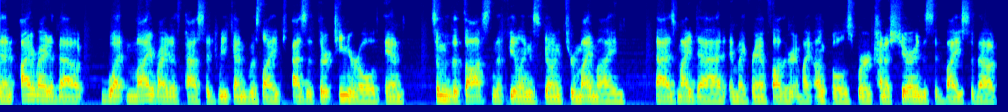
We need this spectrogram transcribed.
then I write about what my rite of passage weekend was like as a 13 year old and some of the thoughts and the feelings going through my mind as my dad and my grandfather and my uncles were kind of sharing this advice about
